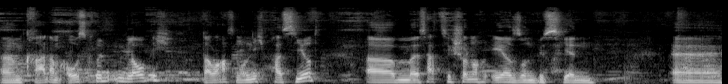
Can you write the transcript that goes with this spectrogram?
Ähm, Gerade am Ausgründen, glaube ich. Da war es noch nicht passiert. Ähm, es hat sich schon noch eher so ein bisschen, äh,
